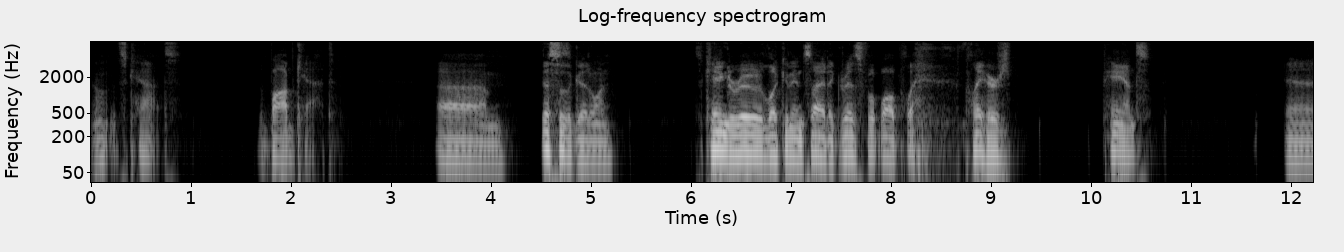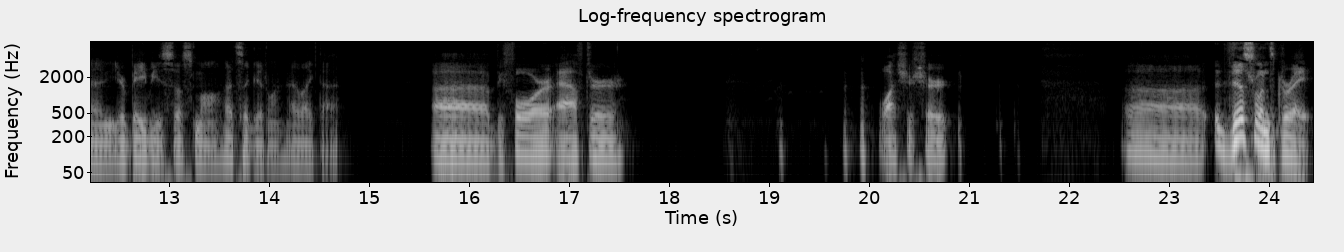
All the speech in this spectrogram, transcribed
No, it's cats. The bobcat. Um, this is a good one. It's a kangaroo looking inside a Grizz football play, player's pants, and your baby's so small. That's a good one. I like that. Uh, before, after, wash your shirt. Uh, this one's great.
